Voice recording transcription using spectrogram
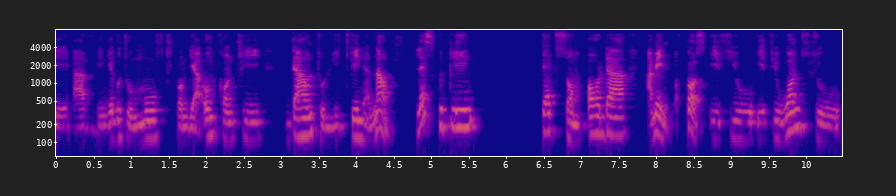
they have been able to move from their home country down to Lithuania. Now, let's quickly get some other i mean of course if you if you want to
